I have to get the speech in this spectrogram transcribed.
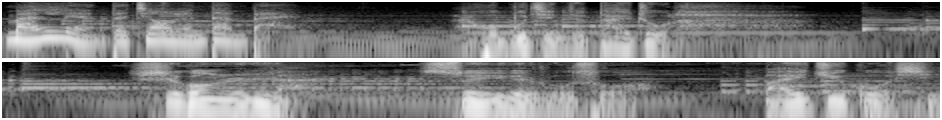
满脸的胶原蛋白。哎，我不仅就呆住了。时光荏苒，岁月如梭，白驹过隙。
